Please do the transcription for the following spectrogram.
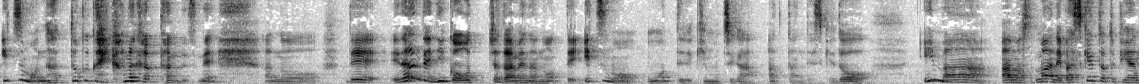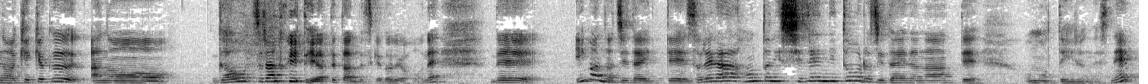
いつも納得がいかなかったんですね。あのでえなんで2個折っちゃダメなの？っていつも思ってる気持ちがあったんですけど今あ、まあ、まあねバスケットとピアノは結局あの顔を貫いてやってたんですけど両方ね。で今の時代ってそれが本当に自然に通る時代だなって思っているんですね。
